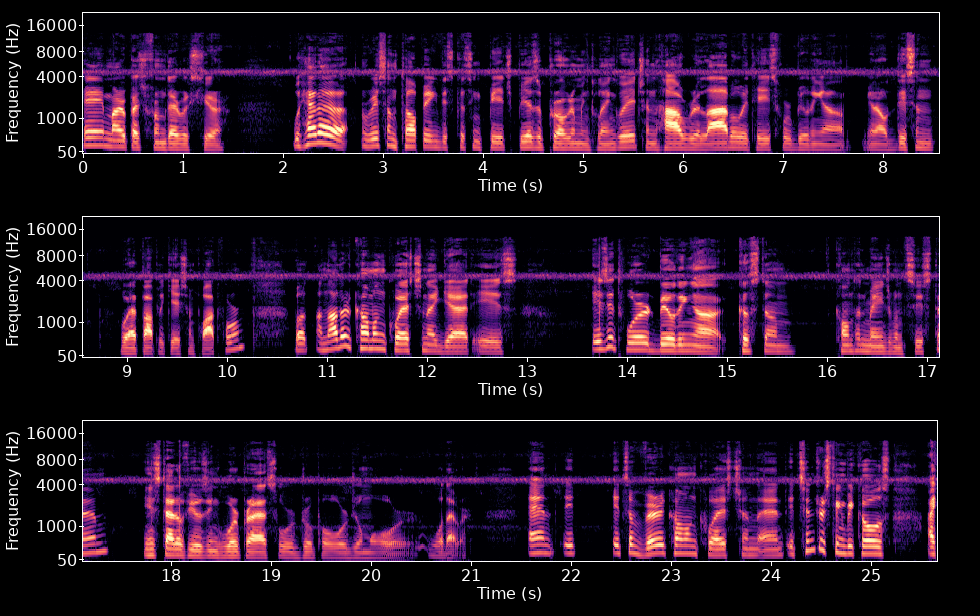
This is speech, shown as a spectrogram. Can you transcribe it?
Hey, Mario Peshev from DevriX here. We had a recent topic discussing PHP as a programming language and how reliable it is for building a you know decent web application platform. But another common question I get is is it worth building a custom content management system instead of using WordPress or Drupal or Joomla or whatever? And it it's a very common question and it's interesting because I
